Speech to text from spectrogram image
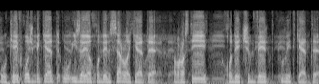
و کیف خوش بکت و ایزای خود السر را کت براستی خود چب وید وید کت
